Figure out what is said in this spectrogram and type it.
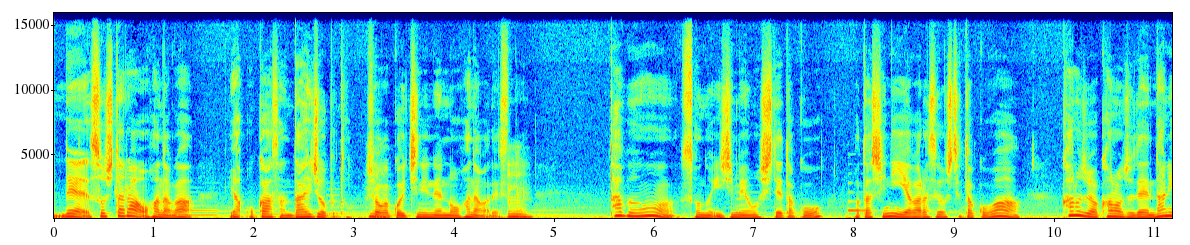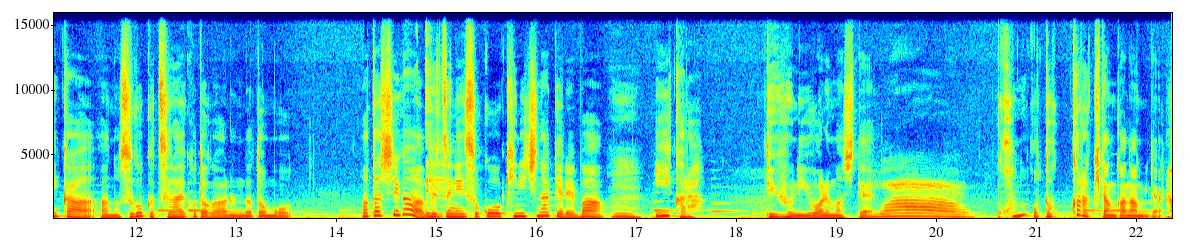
でそしたらお花が「いやお母さん大丈夫」と。小学校12年のお花がですね、うん。多分そのいじめをしてた子私に嫌がらせをしてた子は彼女は彼女で何かあのすごく辛いことがあるんだと思う。私が別にそこを気にしなければうん。いいからっていうふうに言われまして。この子どっから来たんかなみたいな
